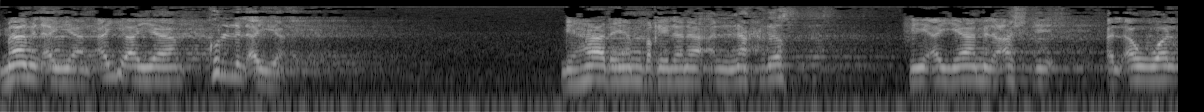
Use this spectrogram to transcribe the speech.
ما من أيام أي أيام؟ كل الأيام. لهذا ينبغي لنا أن نحرص في أيام العشر الأول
